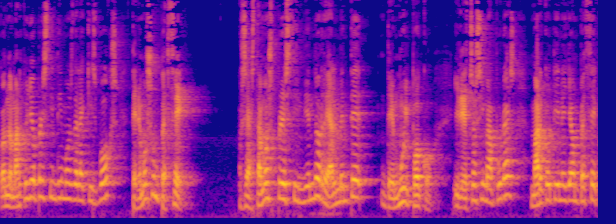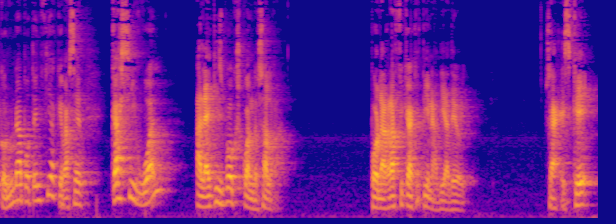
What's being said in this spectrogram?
cuando Marco y yo prescindimos de la Xbox, tenemos un PC. O sea, estamos prescindiendo realmente de muy poco. Y de hecho, si me apuras, Marco tiene ya un PC con una potencia que va a ser casi igual a la Xbox cuando salga. Por la gráfica que tiene a día de hoy. O sea, es que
